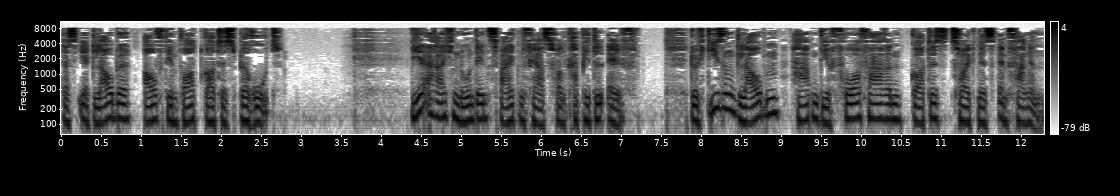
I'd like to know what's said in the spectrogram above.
dass Ihr Glaube auf dem Wort Gottes beruht. Wir erreichen nun den zweiten Vers von Kapitel 11. Durch diesen Glauben haben die Vorfahren Gottes Zeugnis empfangen.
